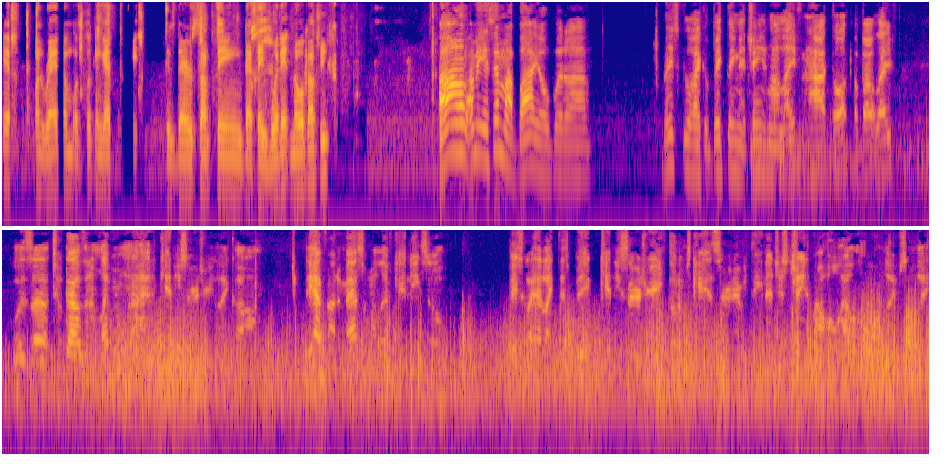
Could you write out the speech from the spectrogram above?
if someone random was looking at is there something that they wouldn't know about you? Um, I mean, it's in my bio, but uh, basically, like a big thing that changed my life and how I thought about life was uh 2011 when I had a kidney surgery. Like, um, they had found a mass on my left kidney, so basically, I had like this big kidney surgery. Thought it was cancer and everything. That just changed my whole outlook on life. So like,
